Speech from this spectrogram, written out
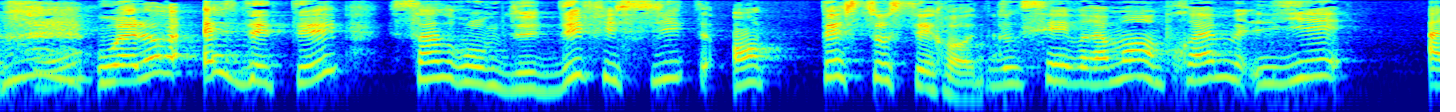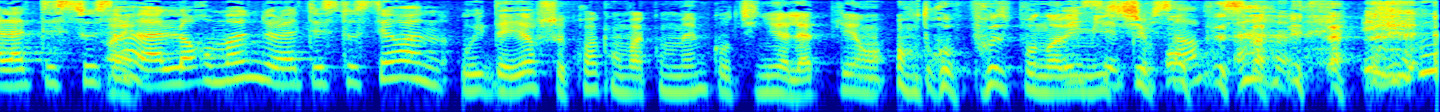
Ou alors SDT, syndrome de déficit en testostérone. Donc c'est vraiment un problème lié à la testostérone, à l'hormone de la testostérone. Oui, d'ailleurs, je crois qu'on va quand même continuer à l'appeler andropause pendant oui, l'émission. Et du coup,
